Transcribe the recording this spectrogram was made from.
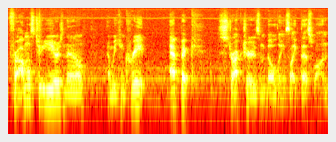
for almost two years now, and we can create epic structures and buildings like this one.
